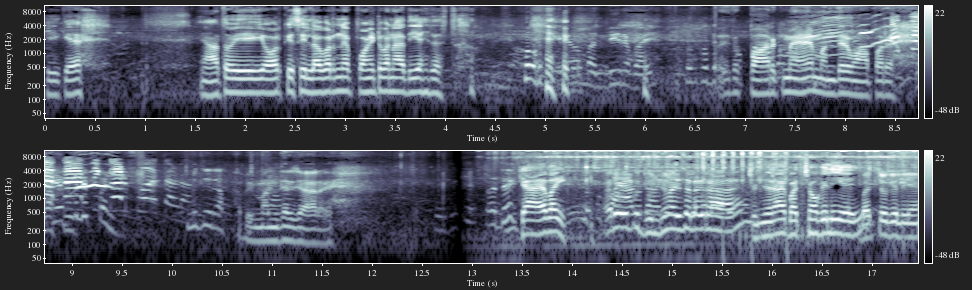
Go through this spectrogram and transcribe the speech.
ठीक है। यहाँ तो ये और किसी लवर ने पॉइंट बना दिया है दोस्तों। मंदिर है भाई। तो पार्क में है मंदिर वहाँ पर है। अभी मंदिर जा रहे हैं। क्या है भाई? अरे कुछ झुंझुना जैसा लग रहा है। झुंझुना है बच्चों के लिए। बच्चों के लिए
